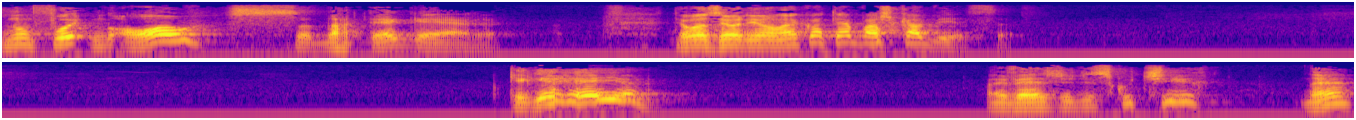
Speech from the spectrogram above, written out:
não foi, nossa, dá até guerra. Tem umas reuniões lá que eu até baixo cabeça. Porque guerreia, ao invés de discutir, né?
